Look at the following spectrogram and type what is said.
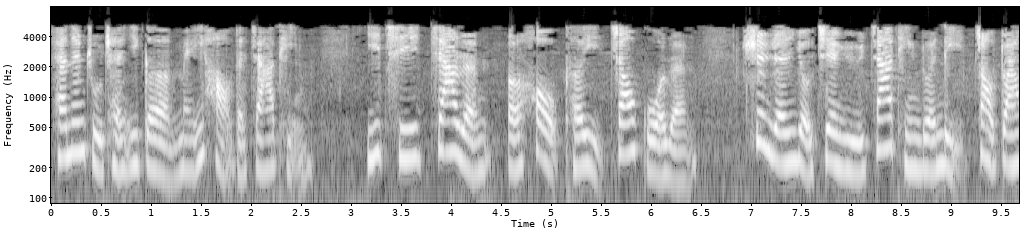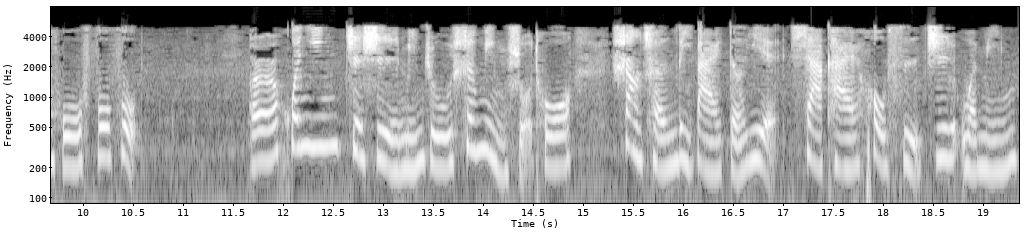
才能组成一个美好的家庭。宜其家人，而后可以教国人。圣人有鉴于家庭伦理，照端乎夫妇。而婚姻正是民族生命所托。上承历代德业，下开后世之文明。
